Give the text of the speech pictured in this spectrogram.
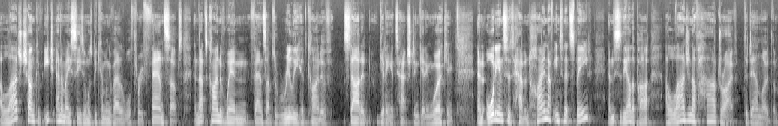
a large chunk of each anime season was becoming available through fan subs. And that's kind of when fan subs really had kind of started getting attached and getting working. And audiences had a high enough internet speed, and this is the other part, a large enough hard drive to download them.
